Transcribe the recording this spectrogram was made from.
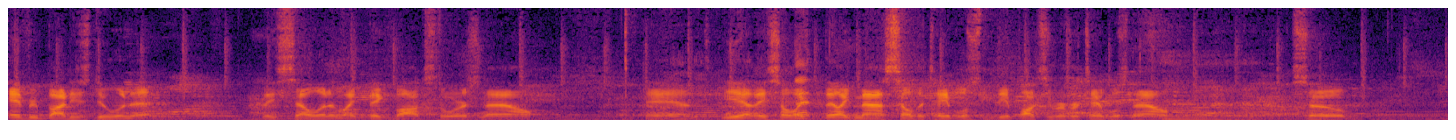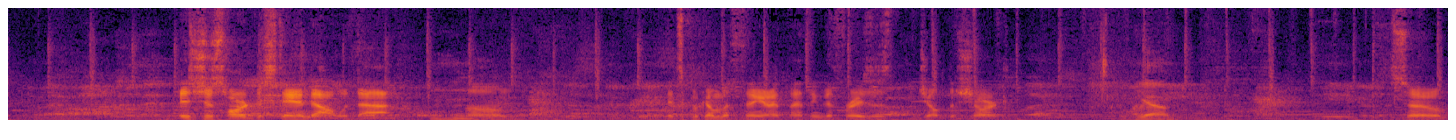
everybody's doing it. They sell it in like big box stores now. And yeah, they sell like, That- they like mass sell the tables, the epoxy river tables now. So it's just hard to stand out with that. Um, it's become a thing. I, I think the phrase is jump the shark. Yeah. So,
